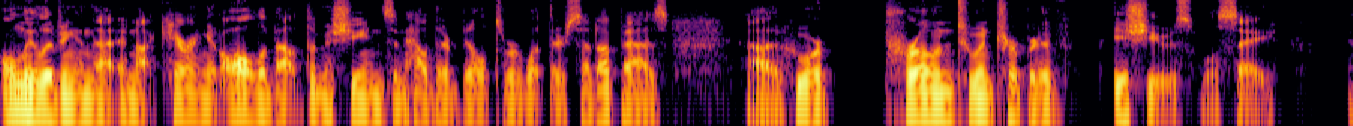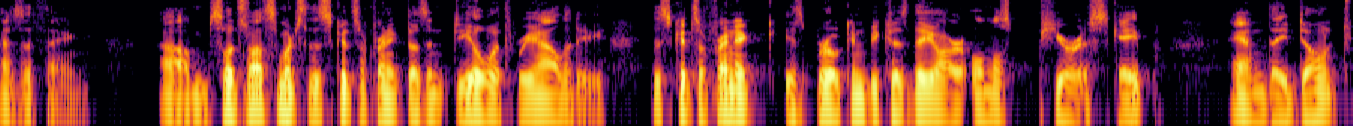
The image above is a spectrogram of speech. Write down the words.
only living in that and not caring at all about the machines and how they're built or what they're set up as uh, who are prone to interpretive issues, we'll say, as a thing. Um, so it's not so much the schizophrenic doesn't deal with reality. The schizophrenic is broken because they are almost pure escape and they don't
